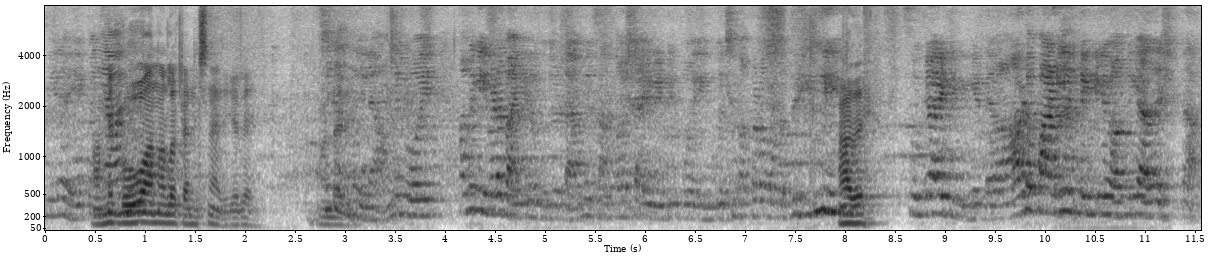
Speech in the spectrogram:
അല്ല ആ അമ്മ പോവാന്നുള്ള അല്ലേ? കൊച്ചു മക്കളുടെ കൂടത്തിൽ അതെ. സുഖമായിട്ടിരിക്കട്ടെ അവിടെ പണിയുണ്ടെങ്കിലും അവർക്ക് അത് ഇഷ്ടമാണ്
